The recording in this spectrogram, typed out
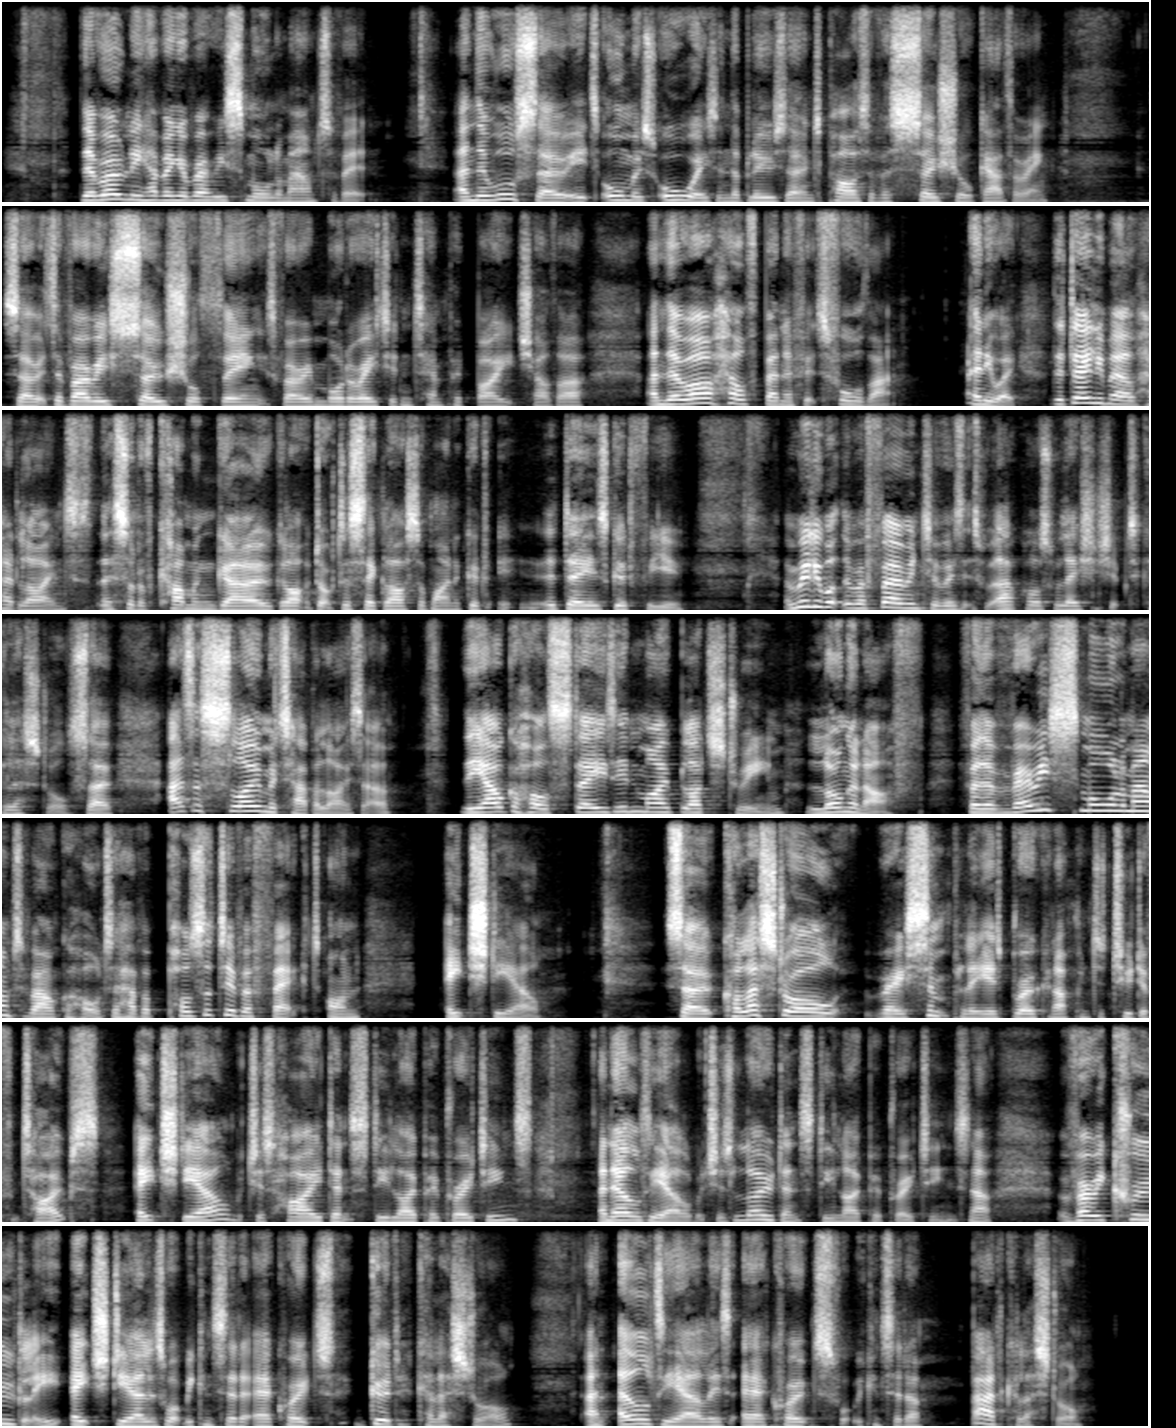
They're only having a very small amount of it. And they're also, it's almost always in the blue zones, part of a social gathering. So it's a very social thing. It's very moderated and tempered by each other. And there are health benefits for that. Anyway, the Daily Mail headlines, they sort of come and go. Doctors say glass of wine a, good, a day is good for you. And really, what they're referring to is it's alcohol's relationship to cholesterol. So, as a slow metabolizer, the alcohol stays in my bloodstream long enough for the very small amount of alcohol to have a positive effect on HDL. So, cholesterol, very simply, is broken up into two different types HDL, which is high density lipoproteins, and LDL, which is low density lipoproteins. Now, very crudely, HDL is what we consider air quotes good cholesterol, and LDL is air quotes what we consider bad cholesterol.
